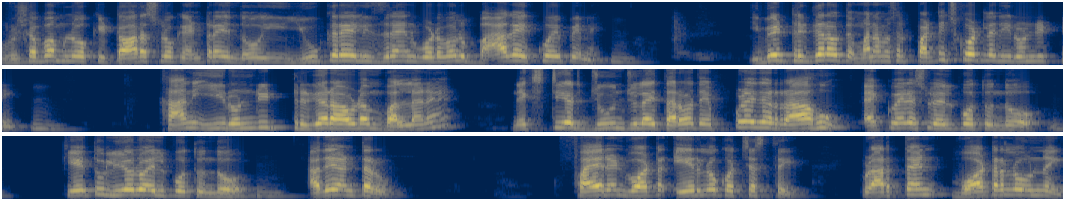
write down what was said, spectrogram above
వృషభంలోకి టారస్లోకి ఎంటర్ అయిందో ఈ యూక్రెయిన్ ఇజ్రాయిల్ గొడవలు బాగా ఎక్కువైపోయినాయి. Hmm. ఇవే ట్రిగ్గర్ అవుతాయి. మనం అసలు పట్టించుకోవట్లేదు ఈ రెండింటిని. Hmm. కానీ ఈ రెండి ట్రిగ్గర్ అవడం వల్లనే నెక్స్ట్ ఇయర్ జూన్ జూలై తర్వాత ఎప్పుడైతే రాహు aquarius లో వెళ్ళిపోతుందో. కేతు లియోలో వెళ్ళిపోతుందో. అదే అంటారు. ఫైర్ అండ్ వాటర్ ఎయిర్లోకి వచ్చేస్తాయి. ఇప్పుడు అర్త్ అండ్ వాటర్లో ఉన్నాయి.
